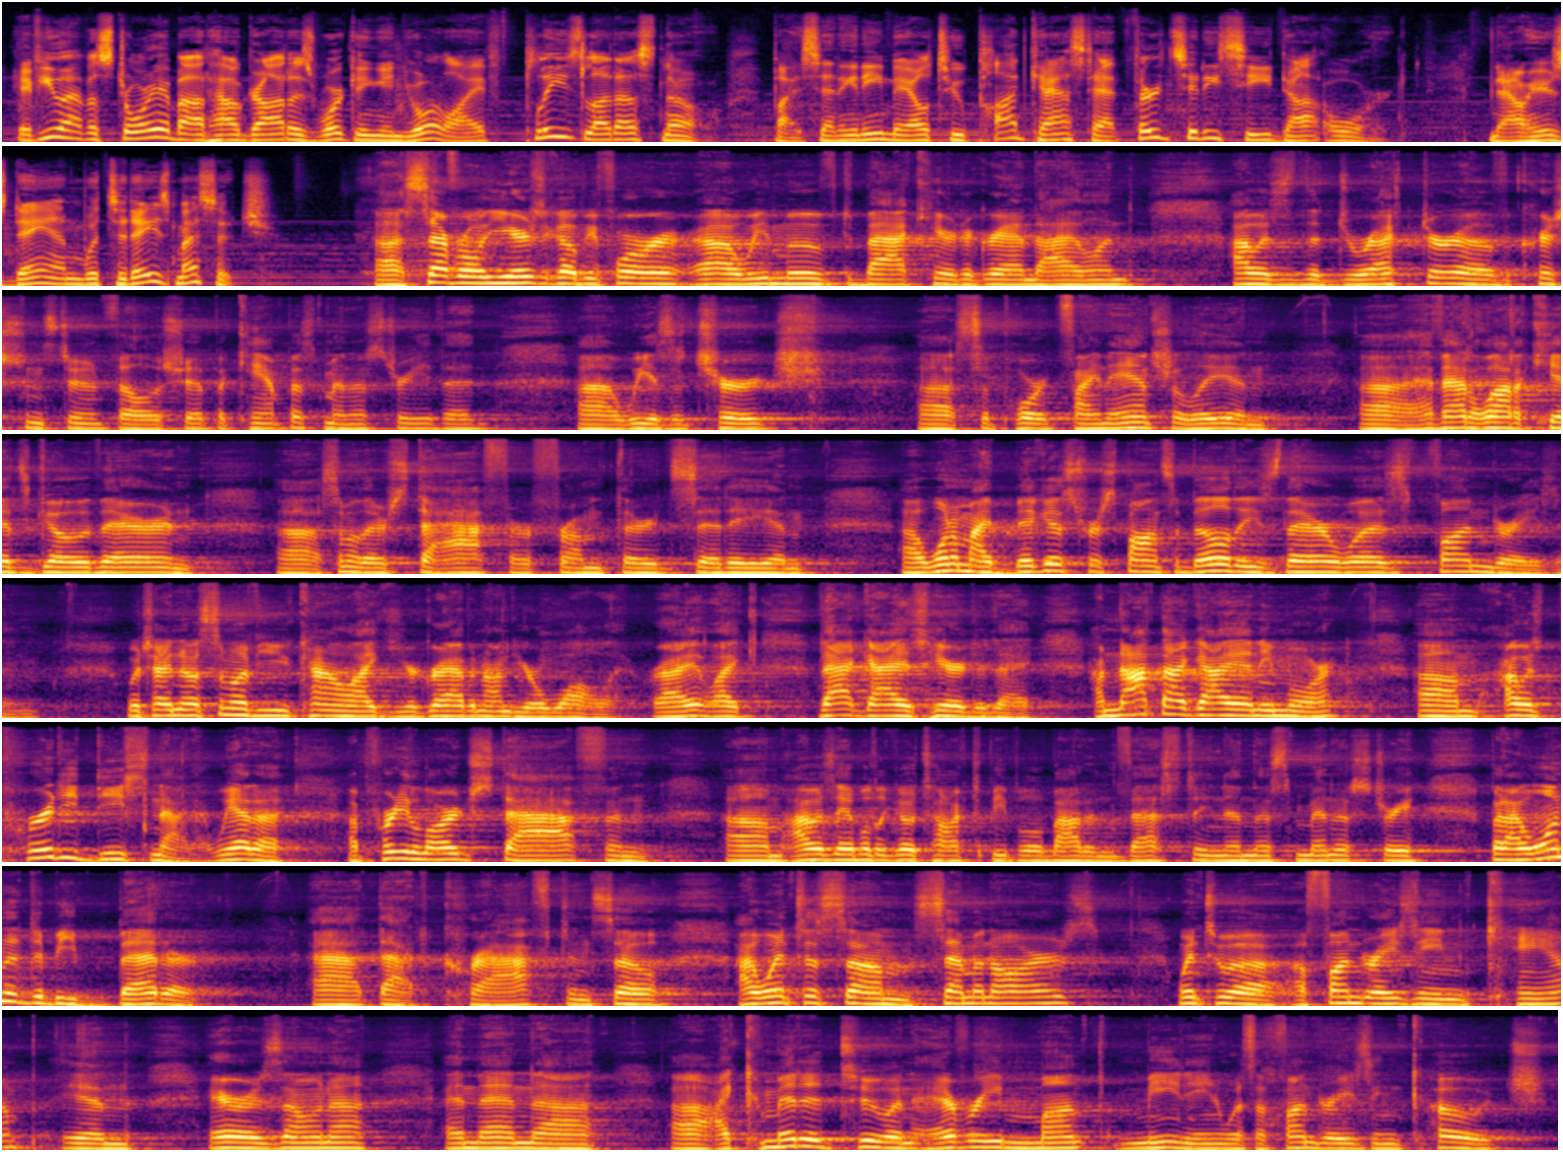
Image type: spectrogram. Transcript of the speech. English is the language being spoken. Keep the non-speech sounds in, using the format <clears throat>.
If you have a story about how God is working in your life, please let us know by sending an email to podcast at thirdcityc.org. Now here's Dan with today's message. Uh, several years ago, before uh, we moved back here to Grand Island, I was the director of Christian Student Fellowship, a campus ministry that uh, we as a church uh, support financially, and uh, have had a lot of kids go there, and uh, some of their staff are from Third City. And one of my biggest responsibilities there was fundraising which I know some of you kind of like you're grabbing onto your wallet, right? Like that guy is here today. I'm not that guy anymore. Um, I was pretty decent at it. We had a, a pretty large staff, and um, I was able to go talk to people about investing in this ministry, but I wanted to be better at that craft. And so I went to some seminars, went to a, a fundraising camp in Arizona, and then uh, uh, I committed to an every month meeting with a fundraising coach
